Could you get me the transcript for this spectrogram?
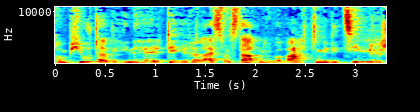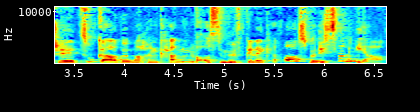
Computer beinhält, der ihre Leistungsdaten überwacht, die medizinische Zugabe machen kann aus dem Hüftgelenk heraus, würde ich sagen, ja.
